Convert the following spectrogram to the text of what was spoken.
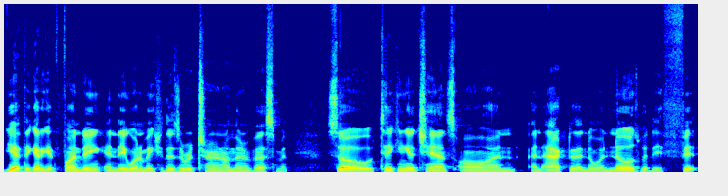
yeah, they got to get funding and they want to make sure there's a return on their investment. So taking a chance on an actor that no one knows, but they fit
